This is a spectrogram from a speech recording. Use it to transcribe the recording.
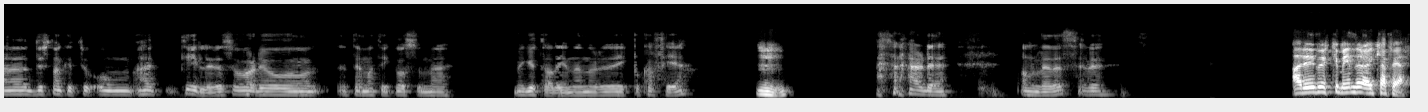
Eh, Du snakket jo om her Tidligere så var det jo tematikk også med, med gutta dine når dere gikk på kafé. Mm. Er det annerledes, eller? Ja, det är mycket mindre kafé.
